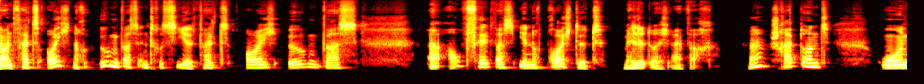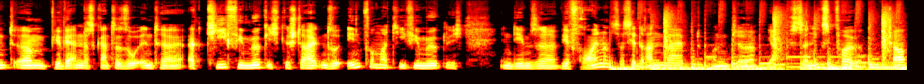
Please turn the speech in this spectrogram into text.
Ja, und falls euch noch irgendwas interessiert, falls euch irgendwas äh, auffällt, was ihr noch bräuchtet, meldet euch einfach. Ne? Schreibt uns und ähm, wir werden das Ganze so interaktiv wie möglich gestalten, so informativ wie möglich. In dem Sinne, wir freuen uns, dass ihr dran bleibt und äh, ja, bis zur nächsten Folge. Ciao.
